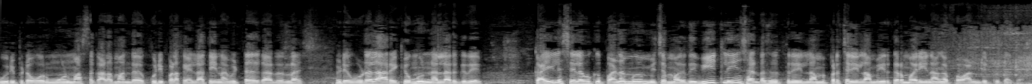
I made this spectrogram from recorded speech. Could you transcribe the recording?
குறிப்பிட்ட ஒரு மூணு மாத காலமாக அந்த குடிப்பழக்கம் எல்லாத்தையும் நான் விட்டது காரணத்தில் என்னுடைய உடல் ஆரோக்கியமும் நல்லா இருக்குது. கையில் செலவுக்கு பணமும் மிச்சமாகுது வீட்லேயும் சண்டை சிறுத்தம் இல்லாமல் பிரச்சனை இல்லாமல் இருக்கிற மாதிரி நாங்கள் இப்போ வாழ்ந்துட்டு இருக்கோம் சார்.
